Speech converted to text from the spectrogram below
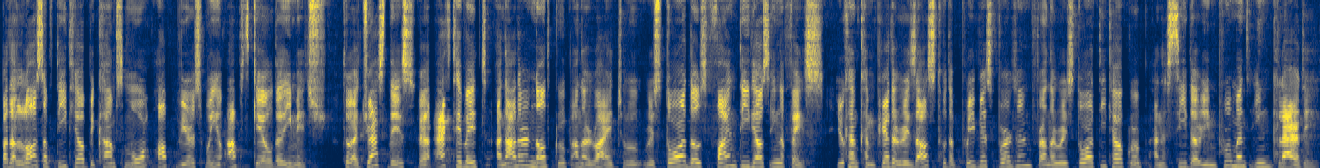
but the loss of detail becomes more obvious when you upscale the image. To address this, we'll activate another node group on the right to restore those fine details in the face. You can compare the results to the previous version from the Restore Detail group and see the improvement in clarity.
